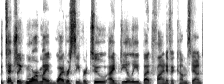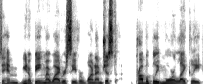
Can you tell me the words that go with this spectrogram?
potentially more of my wide receiver two, ideally, but fine if it comes down to him, you know, being my wide receiver one. I'm just probably more likely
